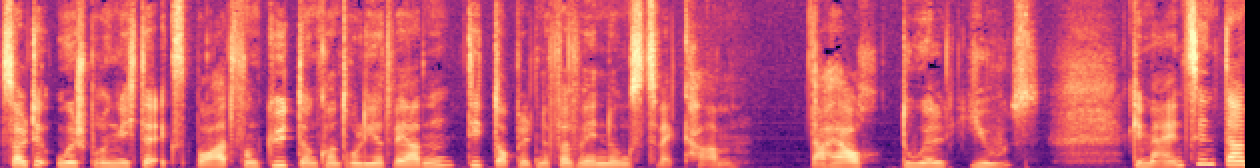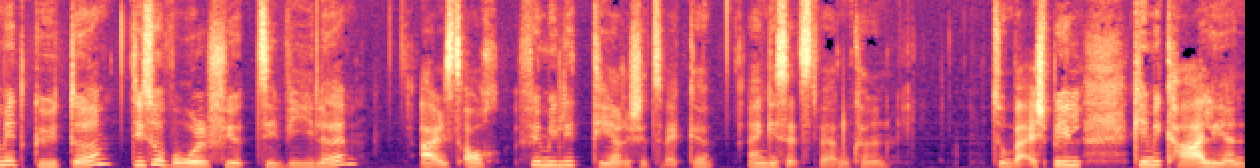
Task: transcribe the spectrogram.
sollte ursprünglich der Export von Gütern kontrolliert werden, die doppelten Verwendungszweck haben. Daher auch Dual-Use. Gemeint sind damit Güter, die sowohl für zivile als auch für militärische Zwecke eingesetzt werden können. Zum Beispiel Chemikalien,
